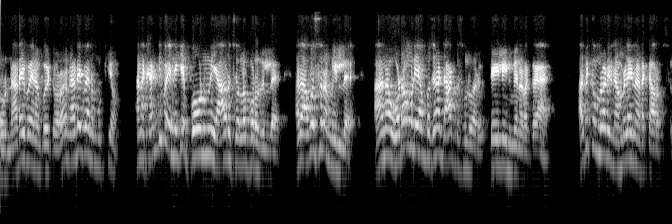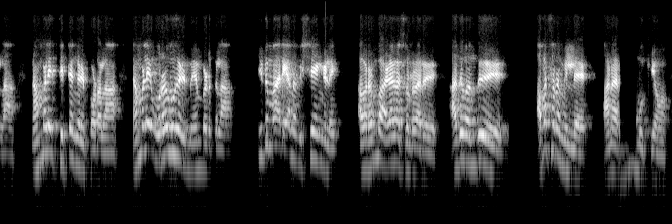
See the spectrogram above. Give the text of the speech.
ஒரு நடைபயணம் போயிட்டு வரோம் நடைபயணம் முக்கியம். ஆனா கண்டிப்பா இன்னைக்கே போகணும்னு யாரும் சொல்ல போறது இல்லை. அது அவசரம் இல்லை. ஆனா உடம்பு முடியாம போச்சுன்னா டாக்டர் சொல்லுவாரு டெய்லி இனிமே நடக்கிறேன். அதுக்கு முன்னாடி நம்மளே நடக்க ஆரம்பிச்சலாம் நம்மளே திட்டங்கள் போடலாம். நம்மளே உறவுகள் மேம்படுத்தலாம். இது மாதிரியான விஷயங்களை அவர் ரொம்ப அழகா சொல்றாரு. அது வந்து அவசரம் இல்லை. ஆனா ரொம்ப முக்கியம்.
